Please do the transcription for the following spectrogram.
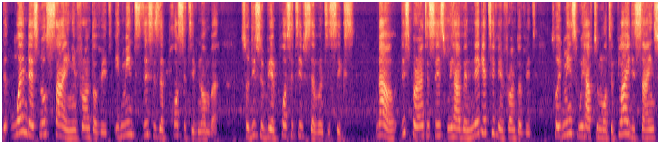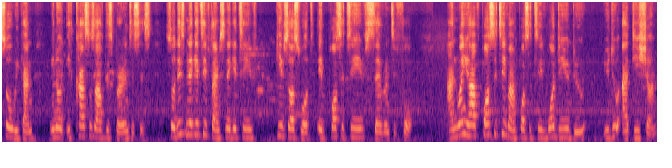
the, when there's no sign in front of it, it means this is a positive number. So this would be a positive 76. Now, this parenthesis, we have a negative in front of it. So it means we have to multiply the sign so we can, you know, it cancels out this parenthesis. So this negative times negative gives us what? A positive 74. And when you have positive and positive, what do you do? You do addition.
